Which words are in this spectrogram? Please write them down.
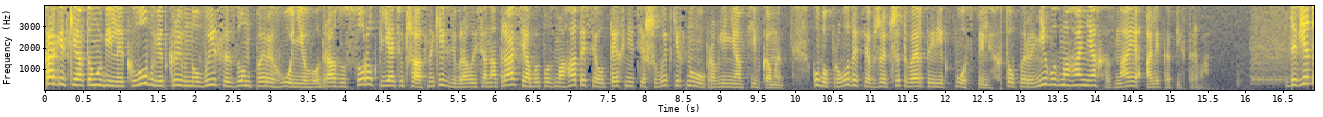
Харківський автомобільний клуб відкрив новий сезон перегонів. Одразу 45 учасників зібралися на трасі, аби позмагатися у техніці швидкісного управління автівками. Кубок проводиться вже четвертий рік поспіль. Хто переміг у змаганнях, знає Аліка Піхтерева. 9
